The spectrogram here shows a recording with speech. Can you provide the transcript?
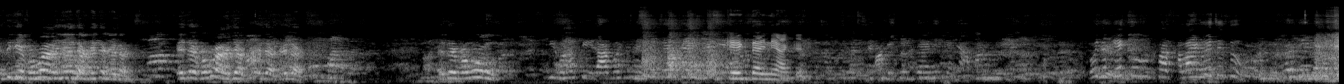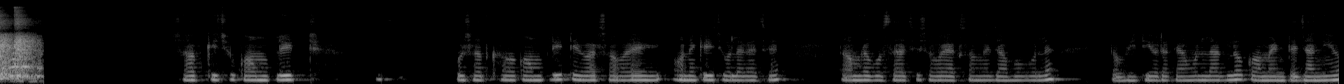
এদিকে বাবা এই দেখ এই দেখ এই দেখ। বাবা এই দেখ এই দেখ এই দেখ। এই দেখ বাবু। কেক দেয়নি আগে। সব কিছু কমপ্লিট। প্রসাদ খাওয়া কমপ্লিট এবার সবাই, অনেকেই চলে গেছে। তো আমরা বসে আছি, সবাই একসঙ্গে যাব বলে। তো ভিডিওটা কেমন লাগল কমেন্টে জানিও।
